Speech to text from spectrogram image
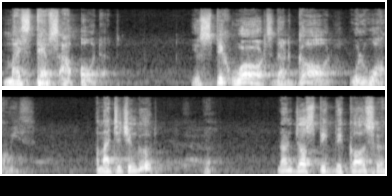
my steps are ordered. You speak words that God will work with. Am I teaching good? Don't just speak because uh,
